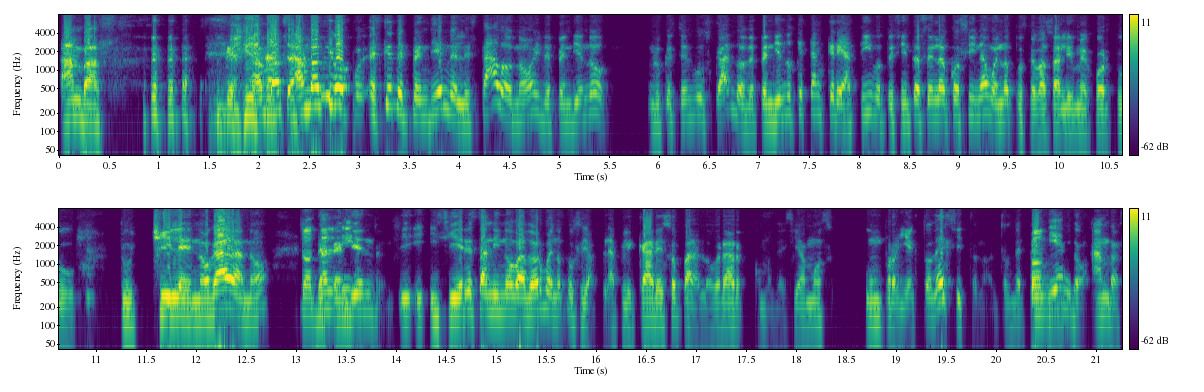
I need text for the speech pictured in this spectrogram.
Ambas. ambas, ambas, digo, pues, es que dependiendo del estado, ¿no? Y dependiendo lo que estés buscando, dependiendo qué tan creativo te sientas en la cocina, bueno, pues te va a salir mejor tu, tu chile en nogada, ¿no? Total, dependiendo, y, si eres tan innovador, bueno, pues aplicar eso para lograr, como decíamos, un proyecto de éxito, ¿no? Entonces, dependiendo, ambas.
